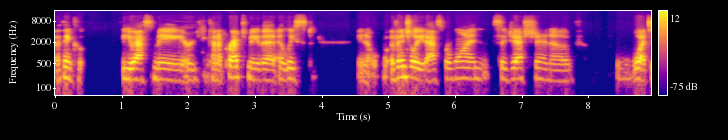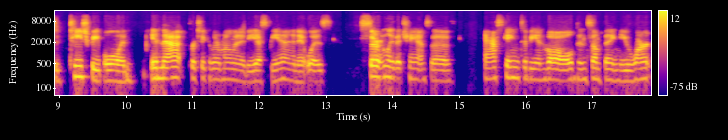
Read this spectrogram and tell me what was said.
I think you asked me or you kind of prepped me that at least you know eventually you'd ask for one suggestion of what to teach people and in that particular moment at espn it was certainly the chance of asking to be involved in something you weren't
